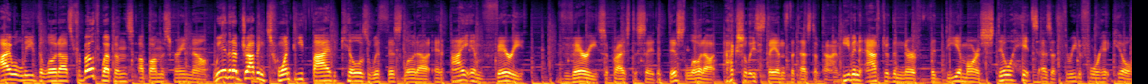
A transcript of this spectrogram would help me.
I will leave the loadouts for both weapons up on the screen now. We ended up dropping 25 kills with this loadout, and I am very, very surprised to say that this loadout actually stands the test of time. Even after the nerf, the DMR still hits as a 3 to 4 hit kill,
